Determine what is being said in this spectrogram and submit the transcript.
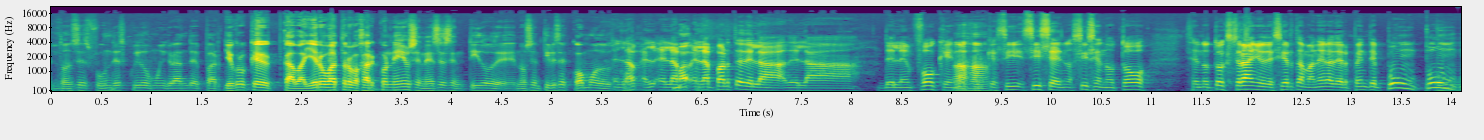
Entonces fue un descuido muy grande de parte. Yo creo que Caballero va a trabajar con ellos en ese sentido de no sentirse cómodos. En la, con- en- en la- Ma- en la parte de la, de la, del enfoque, ¿no? Ajá. Porque sí, sí, se, sí se notó, se notó extraño de cierta manera, de repente, pum, pum,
